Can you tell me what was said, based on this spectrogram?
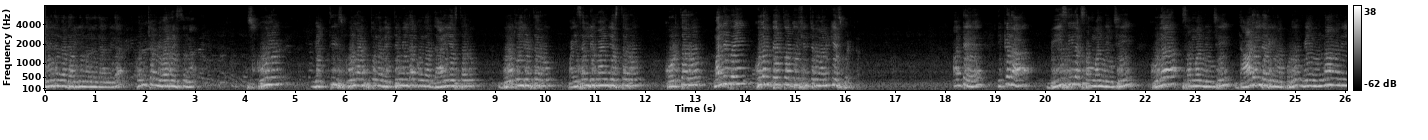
ఏ విధంగా జరిగిందనే దాని మీద కొంచెం వివరణ ఇస్తున్నా. స్కూల్ వ్యక్తి స్కూల్ నడుపుతున్న వ్యక్తి మీద కొందరు దాడి చేస్తారు బూతులు తిడతారు పైసలు డిమాండ్ చేస్తారు మళ్ళీ పోయి కులం పేరుతో దూషించడం అని కేసు పెడతారు. అంటే ఇక్కడ బీసీలకు సంబంధించి కుల సంబంధించి దాడులు జరిగినప్పుడు మేము ఉన్నామని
